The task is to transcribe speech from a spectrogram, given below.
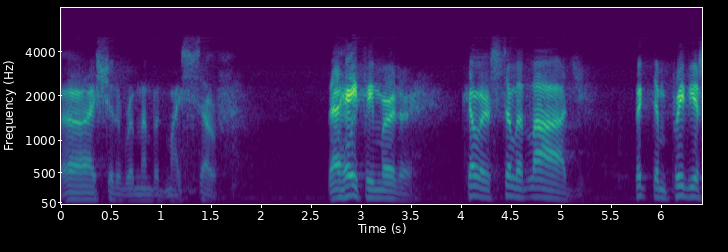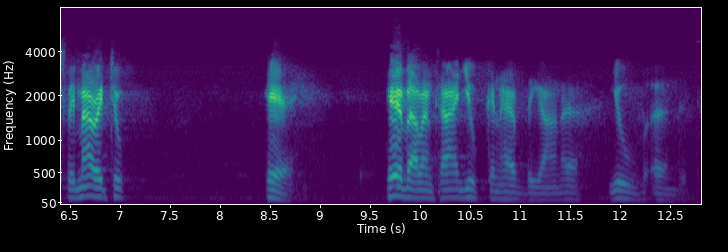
Uh, I should have remembered myself. The Hafey murder. Killer still at large. Victim previously married to. Here. Here, Valentine, you can have the honor. You've earned it.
